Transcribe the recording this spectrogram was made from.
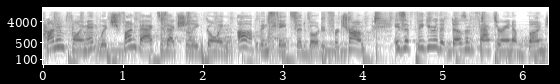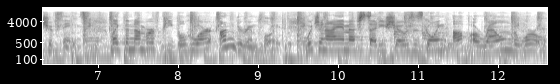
Unemployment, which, fun fact, is actually going up in states that voted for Trump, is a figure that doesn't factor in a bunch of things, like the number of people who are underemployed, which an IMF study shows is going up around the world.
